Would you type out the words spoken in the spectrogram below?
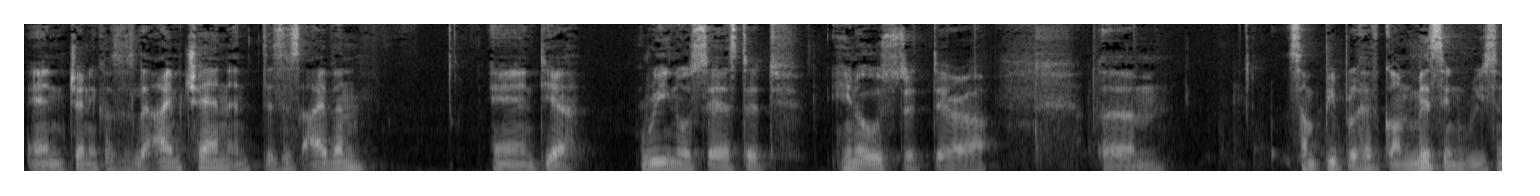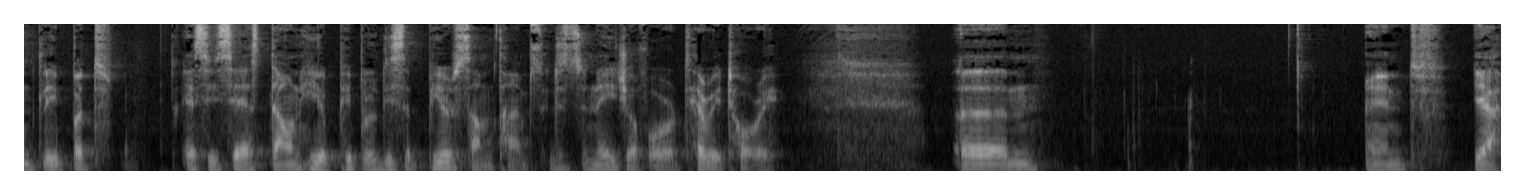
And Jennika says, I'm Chen and this is Ivan. And yeah, Reno says that he knows that there are um, some people have gone missing recently, but as he says down here, people disappear sometimes. It is the nature of our territory. Um, and yeah,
